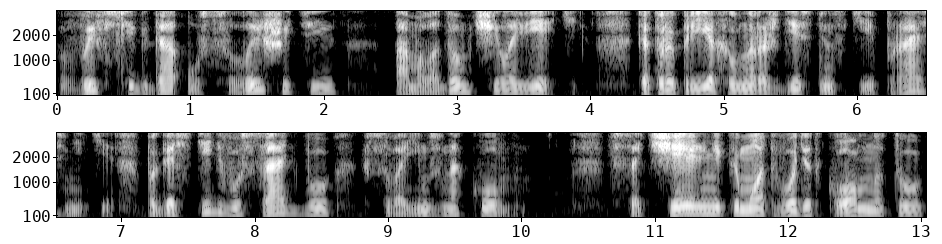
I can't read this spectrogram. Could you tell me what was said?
Вы всегда услышите о молодом человеке, который приехал на рождественские праздники погостить в усадьбу к своим знакомым. В сочельник ему отводят комнату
